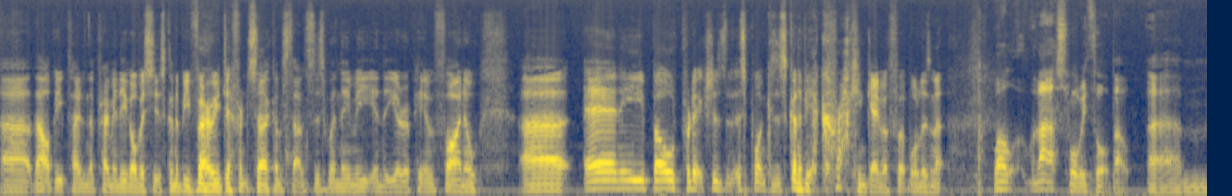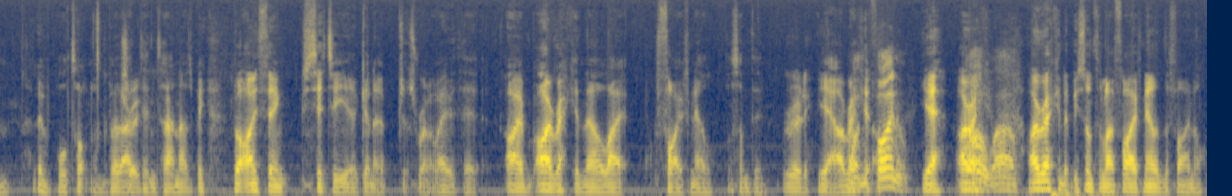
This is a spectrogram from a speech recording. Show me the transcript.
Uh, that'll be played in the Premier League. Obviously, it's going to be very different circumstances when they meet in the European final. Uh, any bold predictions at this point? Because it's going to be a cracking game of football, isn't it? Well, that's what we thought about um, Liverpool Tottenham, but True. that didn't turn out to be. But I think City are going to just run away with it. I I reckon they'll like five 0 or something. Really? Yeah, I What, reckon in the final? Yeah, I Oh, wow. I reckon it'd be something like five 0 in the final.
